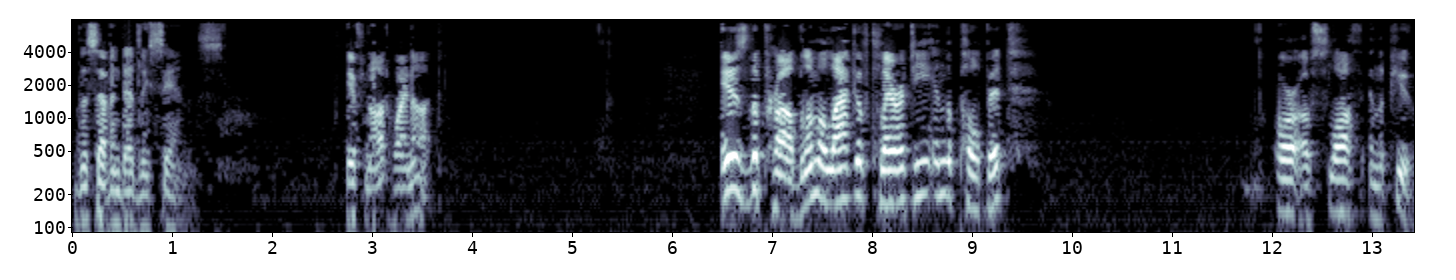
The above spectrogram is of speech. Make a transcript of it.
the seven deadly sins? If not, why not? Is the problem a lack of clarity in the pulpit or of sloth in the pew?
